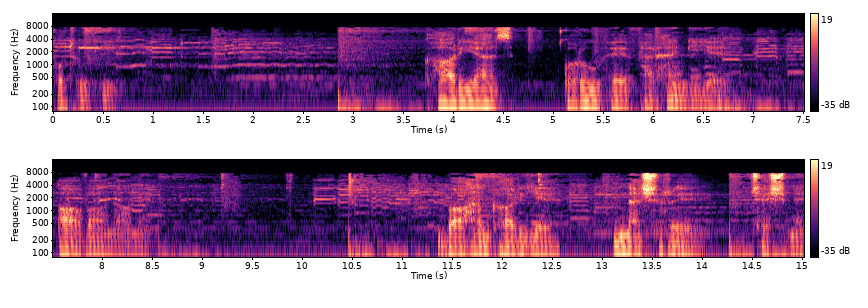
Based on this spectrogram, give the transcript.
فتوحی کاری از گروه فرهنگی آوانامه با همکاری نشر چشمه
